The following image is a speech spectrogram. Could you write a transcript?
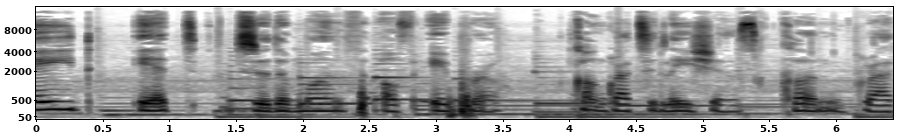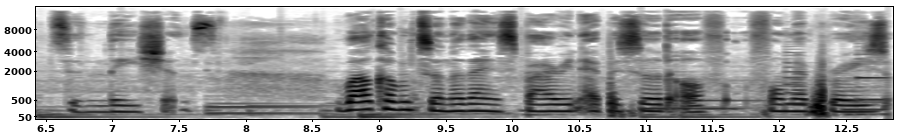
made it to the month of April. Congratulations, congratulations. Welcome to another inspiring episode of Former Praise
